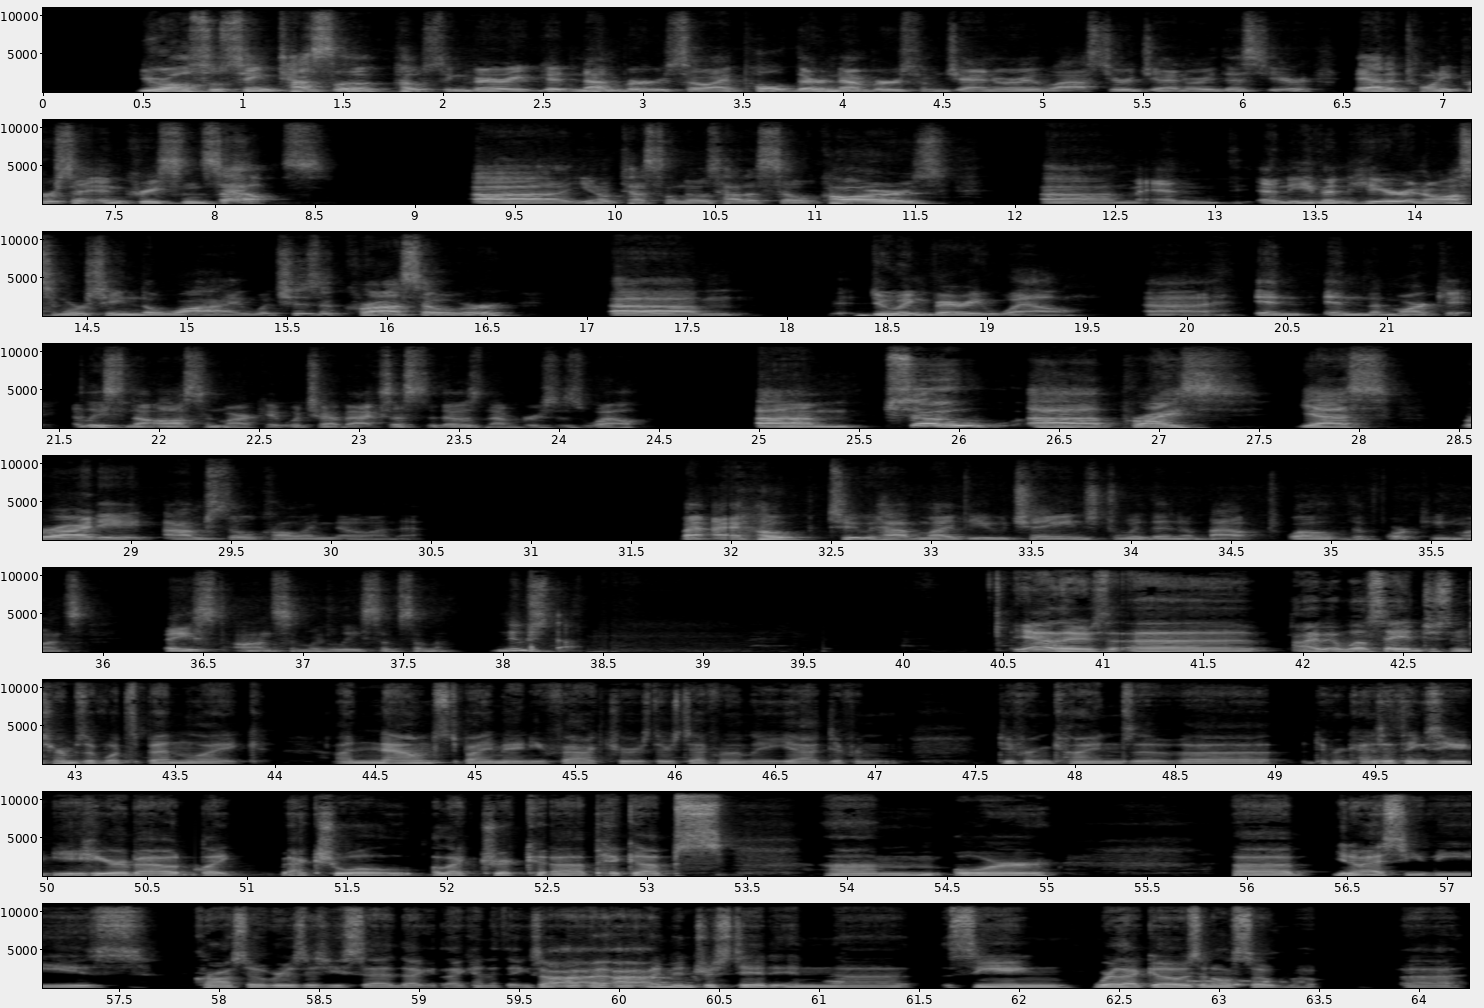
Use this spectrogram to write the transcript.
You're also seeing Tesla posting very good numbers. So I pulled their numbers from January last year, January this year. They had a 20% increase in sales. Uh, you know, Tesla knows how to sell cars. Um, and and even here in Austin, we're seeing the Y, which is a crossover, um, doing very well uh, in in the market, at least in the Austin market, which have access to those numbers as well. Um, so uh, price, yes. Variety, I'm still calling no on that. But I hope to have my view changed within about 12 to 14 months based on some release of some new stuff. Yeah, there's uh I will say just in terms of what's been like announced by manufacturers, there's definitely yeah, different different kinds of uh, different kinds of things you, you hear about, like actual electric uh, pickups um, or uh, you know SUVs, crossovers, as you said, that that kind of thing. So I, am interested in uh, seeing where that goes, and also uh,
